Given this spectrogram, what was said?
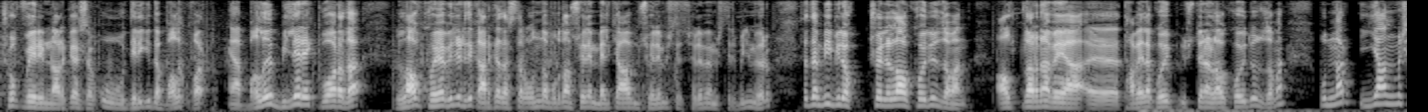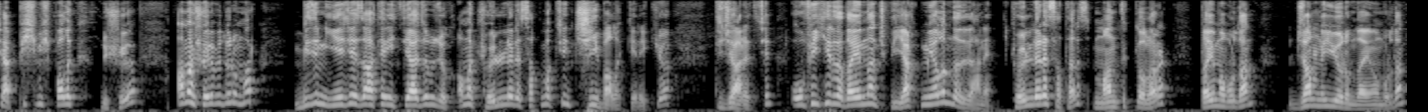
Çok verimli arkadaşlar. Uuu deli gibi de balık var. Ya yani balığı bilerek bu arada lav koyabilirdik arkadaşlar. Onu da buradan söyleyeyim. Belki abim söylemiştir, söylememiştir bilmiyorum. Zaten bir blok şöyle lav koyduğun zaman altlarına veya e, tabela koyup üstüne lav koyduğun zaman bunlar yanmış ya yani pişmiş balık düşüyor. Ama şöyle bir durum var. Bizim yiyeceğe zaten ihtiyacımız yok. Ama köylülere satmak için çiğ balık gerekiyor ticaret için. O fikir de dayımdan çıktı. Yakmayalım da dedi hani. Köylülere satarız mantıklı olarak. Dayıma buradan canını yiyorum dayıma buradan.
